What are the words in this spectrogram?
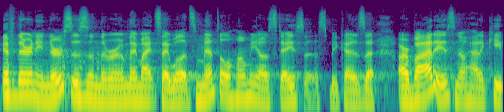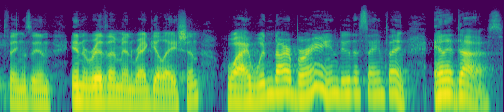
If there are any nurses in the room, they might say, well, it's mental homeostasis because uh, our bodies know how to keep things in, in rhythm and regulation. Why wouldn't our brain do the same thing? And it does.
